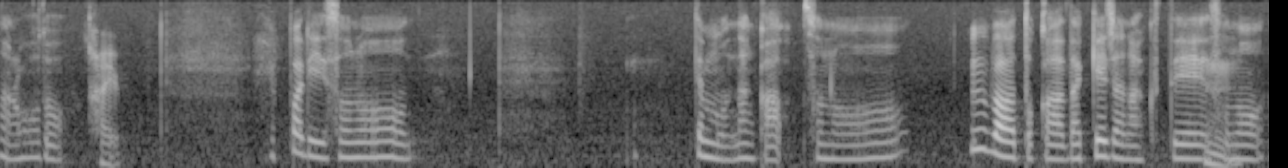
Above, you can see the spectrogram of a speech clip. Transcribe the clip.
なるほど、はい、やっぱりそのでもなんかそのウーバーとかだけじゃなくて、うん、その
